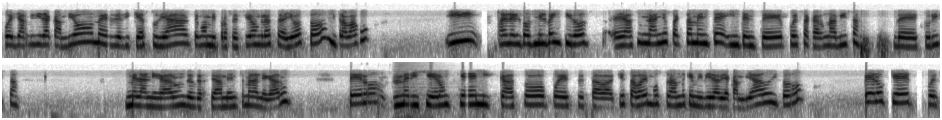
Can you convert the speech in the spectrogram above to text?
pues ya mi vida cambió, me dediqué a estudiar, tengo mi profesión, gracias a Dios, todo, mi trabajo. Y en el 2022, eh, hace un año exactamente, intenté pues sacar una visa de turista. Me la negaron, desgraciadamente me la negaron. Pero me dijeron que mi caso pues estaba que estaba demostrando que mi vida había cambiado y todo, pero que pues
